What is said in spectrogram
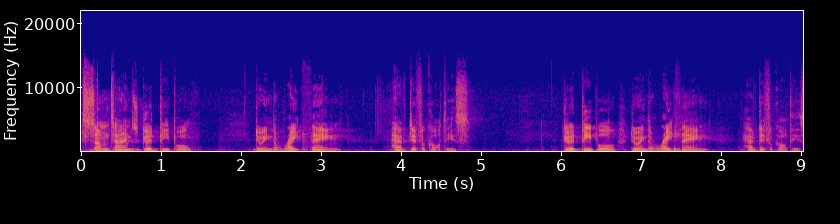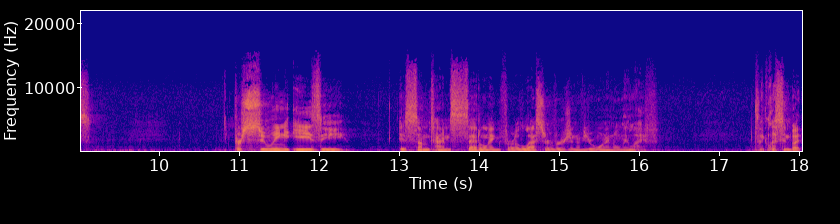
Sometimes good people doing the right thing have difficulties. Good people doing the right thing have difficulties. Pursuing easy is sometimes settling for a lesser version of your one and only life. It's like, listen, but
